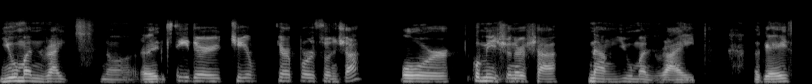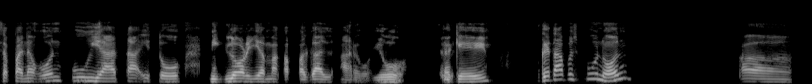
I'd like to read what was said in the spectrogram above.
human rights, no? It's either chair, chairperson siya or commissioner siya ng human rights. Okay, sa panahon po yata ito ni Gloria Macapagal Arroyo. Okay? Pagkatapos po noon, ah,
